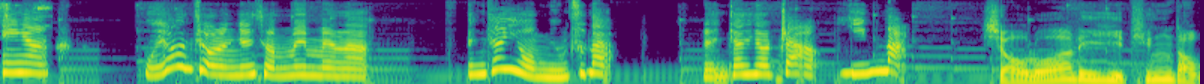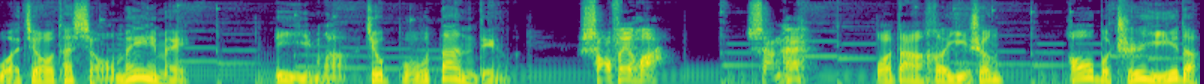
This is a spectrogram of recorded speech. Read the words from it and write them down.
哎呀，不要叫人家小妹妹了，人家有名字的，人家叫赵一娜。小萝莉一听到我叫她小妹妹，立马就不淡定了。少废话，闪开！我大喝一声，毫不迟疑地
